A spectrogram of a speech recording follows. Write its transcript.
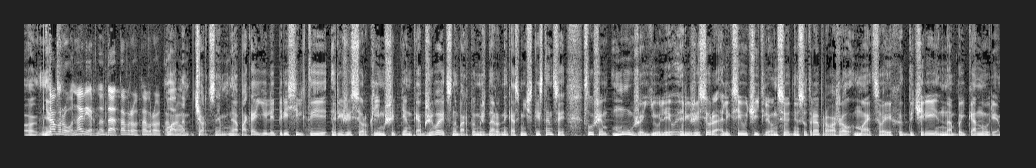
Э, нет? Тавро, наверное, да, Тавро, Тавро, Тавро. Ладно, черт с ним. А пока Юлия Пересильд и режиссер Клим Шипенко обживаются на борту Международной космической космической станции. Слушаем мужа Юли, режиссера Алексея Учителя. Он сегодня с утра провожал мать своих дочерей на Байконуре.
